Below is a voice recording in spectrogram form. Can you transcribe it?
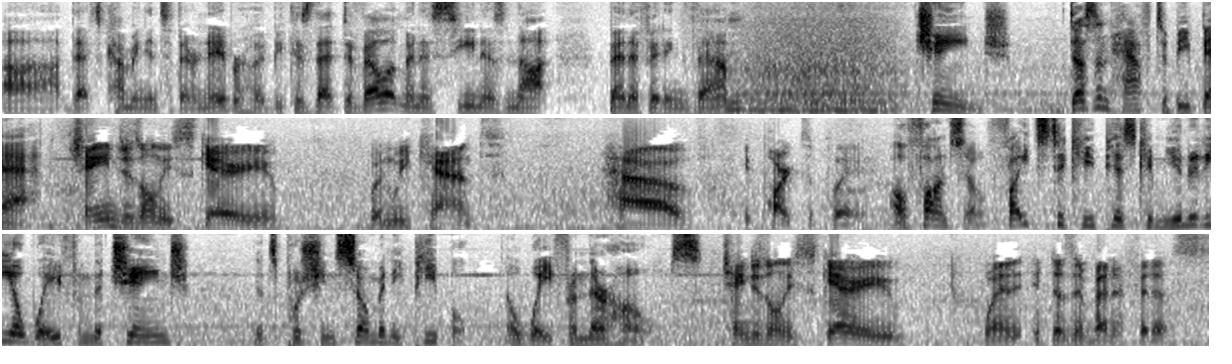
uh, that's coming into their neighborhood because that development is seen as not benefiting them. Change doesn't have to be bad. Change is only scary when we can't have a part to play. Alfonso fights to keep his community away from the change that's pushing so many people away from their homes. Change is only scary when it doesn't benefit us.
